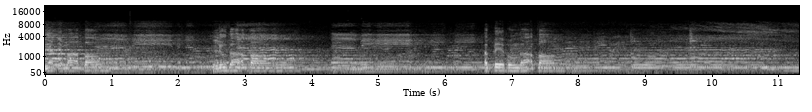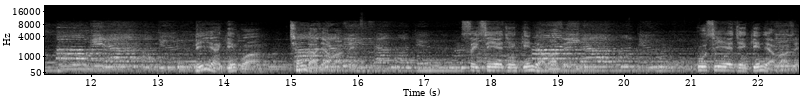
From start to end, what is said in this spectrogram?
မြတ်မြမအပေါင်းလူသားအပေါင်းအပေပုံသားအပေါင်း ဘေးရန်ကင်းကွာချမ်းသာကြပါစေစိတ်ဆင်းရဲခြင်းကင်းကြပါစေကိုယ်ဆင်းရဲခြင်းကင်းကြပါစေ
